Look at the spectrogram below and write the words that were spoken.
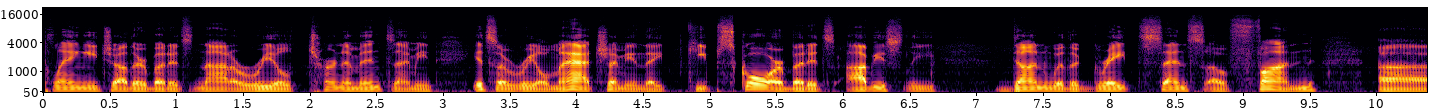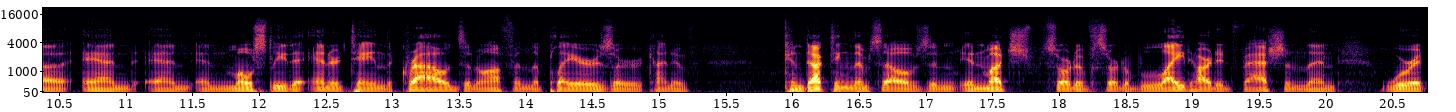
playing each other, but it's not a real tournament. I mean, it's a real match. I mean, they keep score, but it's obviously done with a great sense of fun. Uh, and and and mostly to entertain the crowds, and often the players are kind of conducting themselves in, in much sort of sort of lighthearted fashion than were it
